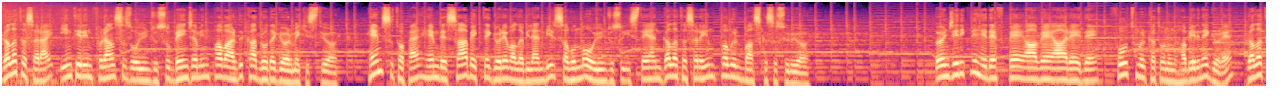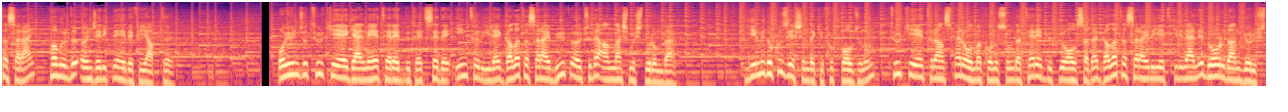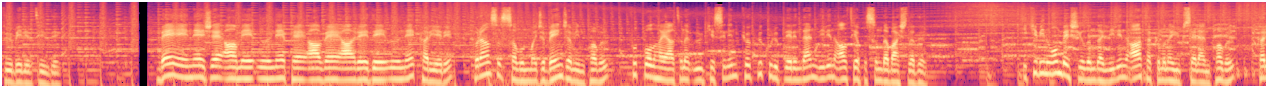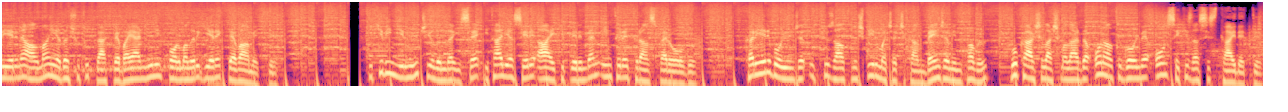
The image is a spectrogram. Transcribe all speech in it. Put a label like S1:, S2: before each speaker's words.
S1: Galatasaray, Inter'in Fransız oyuncusu Benjamin Pavard'ı kadroda görmek istiyor. Hem stoper hem de sağ bekte görev alabilen bir savunma oyuncusu isteyen Galatasaray'ın Pavard baskısı sürüyor. Öncelikli hedef PAVARD, Foot Mercato'nun haberine göre, Galatasaray, Pavard'ı öncelikli hedefi yaptı. Oyuncu Türkiye'ye gelmeye tereddüt etse de Inter ile Galatasaray büyük ölçüde anlaşmış durumda. 29 yaşındaki futbolcunun, Türkiye'ye transfer olma konusunda tereddütlü olsa da Galatasaraylı yetkililerle doğrudan görüştüğü belirtildi. BNJAMINPAVARDIN kariyeri, Fransız savunmacı Benjamin Pavard, futbol hayatına ülkesinin köklü kulüplerinden Lille'in altyapısında başladı. 2015 yılında Lille'in A takımına yükselen Pavard, kariyerine Almanya'da Stuttgart ve Bayern Münih formaları giyerek devam etti. 2023 yılında ise İtalya Serie A ekiplerinden Inter'e transfer oldu. Kariyeri boyunca 361 maça çıkan Benjamin Pavard, bu karşılaşmalarda 16 gol ve 18 asist kaydetti.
